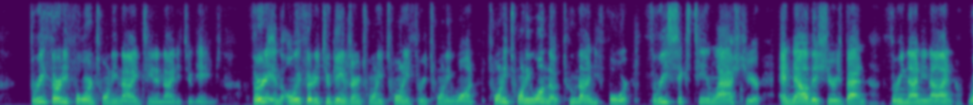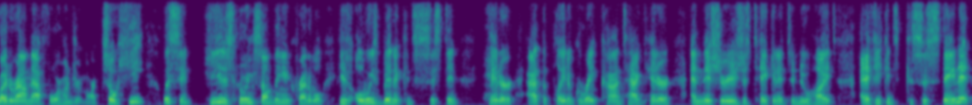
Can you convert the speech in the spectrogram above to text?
334 in 2019 and 92 games. 30 and only 32 games are in 2020, 321. 2021 though, 294, 316 last year. And now this year he's batting 399 right around that 400 mark. So he listen, he is doing something incredible. He's always been a consistent hitter at the plate, a great contact hitter, and this year he's just taking it to new heights. And if he can sustain it,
